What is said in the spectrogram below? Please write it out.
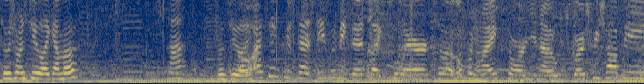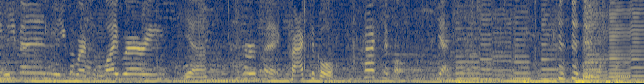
So which ones do you like, Emma? Huh? Which ones do you Oh. I think that these would be good, like to wear to open mics or you know grocery shopping. Even you can wear it to the library. yeah. Perfect. Practical. Practical. Yes.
